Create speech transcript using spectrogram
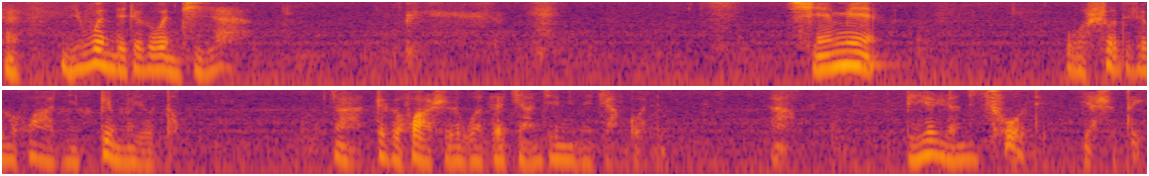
你问的这个问题呀、啊，前面我说的这个话你并没有懂啊。这个话是我在讲经里面讲过的啊。别人错的也是对的，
